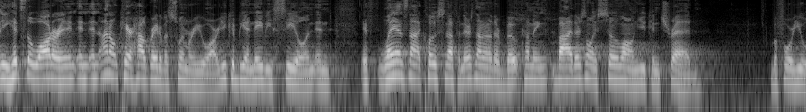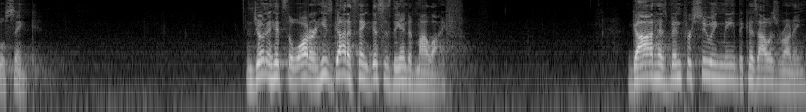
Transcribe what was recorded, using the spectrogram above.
And he hits the water, and, and, and, I don't care how great of a swimmer you are. You could be a Navy SEAL, and, and if land's not close enough and there's not another boat coming by, there's only so long you can tread before you will sink. And Jonah hits the water, and he's got to think this is the end of my life. God has been pursuing me because I was running.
